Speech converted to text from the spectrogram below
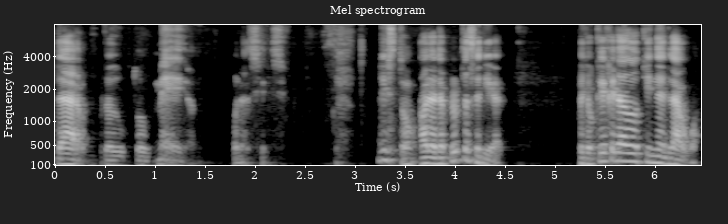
dar un producto medio, por así decirlo. Listo. Ahora la pregunta sería, ¿pero qué grado tiene el agua?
